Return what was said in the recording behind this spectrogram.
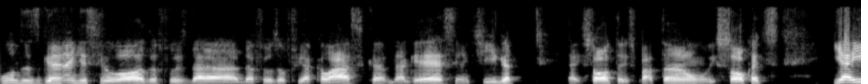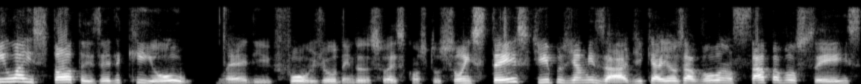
um dos grandes filósofos da, da filosofia clássica da Grécia antiga, Aristóteles, Platão e Sócrates. E aí o Aristóteles ele criou né, de forjou dentro das suas construções três tipos de amizade que aí eu já vou lançar para vocês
